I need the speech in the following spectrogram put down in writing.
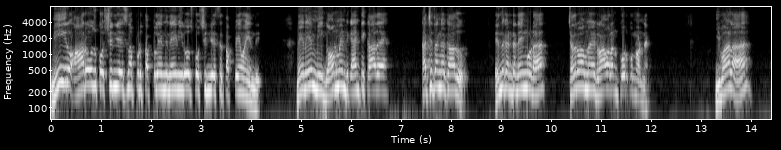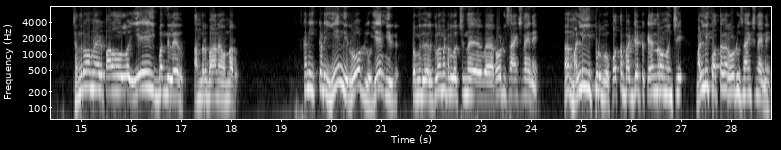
మీరు ఆ రోజు క్వశ్చన్ చేసినప్పుడు తప్పులేంది. నేను ఈ రోజు క్వశ్చన్ చేస్తే తప్పేమైంది? నేనేం మీ గవర్నమెంట్కి యాంటీ కాదే? ఖచ్చితంగా కాదు. ఎందుకంటే నేను కూడా చంద్రబాబు నాయుడు రావాలని కోరుకున్నాను ఇవాళ చంద్రబాబు నాయుడు పాలనలో ఏ ఇబ్బంది లేదు. అందరు బాగానే ఉన్నారు. కానీ ఇక్కడ ఏంది రోడ్లు? ఏం మీరు తొమ్మిది వేల కిలోమీటర్లు వచ్చింది రోడ్లు శాంక్షన్ అయినాయి. మళ్ళీ ఇప్పుడు కొత్త బడ్జెట్ కేంద్రం నుంచి మళ్ళీ కొత్తగా రోడ్లు శాంక్షన్ అయినాయి.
